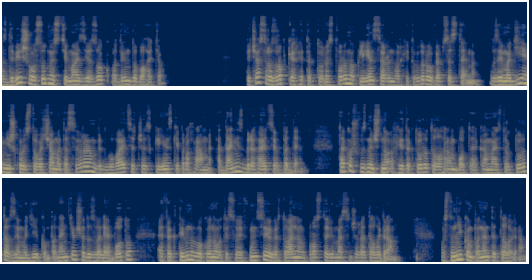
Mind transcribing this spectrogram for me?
Здебільшого сутності мають зв'язок один до багатьох. Під час розробки архітектури створено клієнт-серверну архітектуру веб-системи. Взаємодія між користувачами та сервером відбувається через клієнтські програми, а дані зберігаються в БД. Також визначено архітектуру Telegram-бота, яка має структуру та взаємодію компонентів, що дозволяє боту ефективно виконувати свої функції у віртуальному просторі месенджера Telegram. Основні компоненти Telegram.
